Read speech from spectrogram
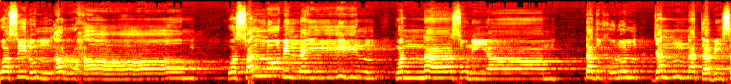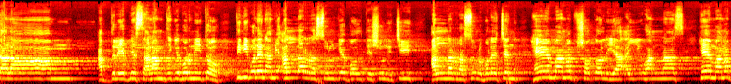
ওয়াসিলুল আরহাম, ওয়াসাল্লু বিল্লাইল ওয়ান্নাসু নিয়াম, তাদখুলুল জান্নাতা বিসালাম। আব্দুল ইবনে সালাম থেকে বর্ণিত, তিনি বলেন, আমি আল্লাহর রাসূলকে বলতে শুনেছি। আল্লাহর রাসূল বলেছেন, হে মানব সকল, ইয়া আইয়ুহান্নাস হে মানব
